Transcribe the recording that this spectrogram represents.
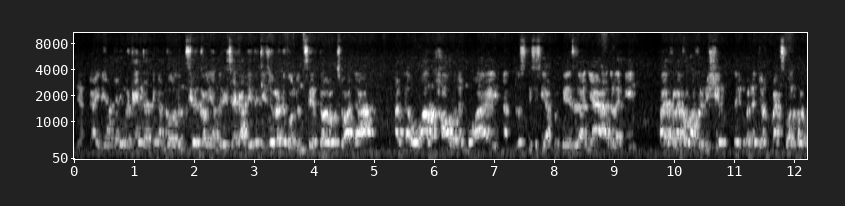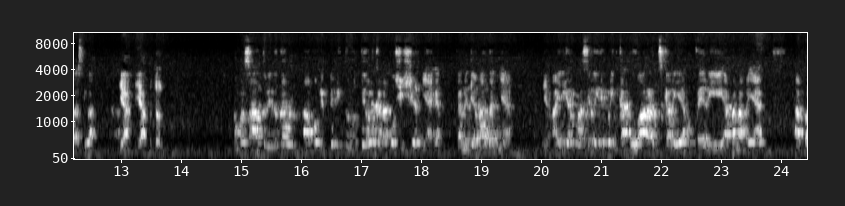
Ya. Nah ini yang jadi berkaitan dengan golden circle yang tadi saya katakan itu ada golden circle, so ada ada what, how, dan why. Nah, terus di sisi yang berbezanya ada lagi five level of leadership daripada John Maxwell kalau tak silap. Ya, ya betul. Nomor satu itu kan uh, pemimpin dituruti oleh karena positionnya kan, karena jabatannya. Ya. Nah ini kan masih lagi peringkat luaran sekali ya, very apa namanya, apa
